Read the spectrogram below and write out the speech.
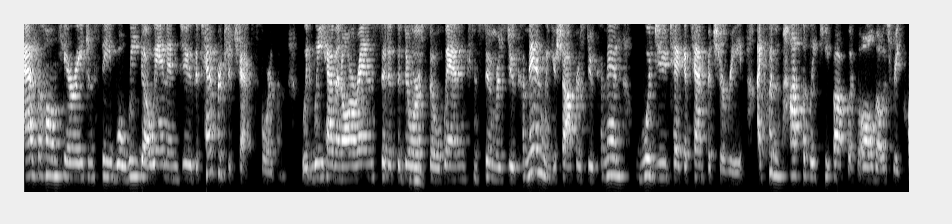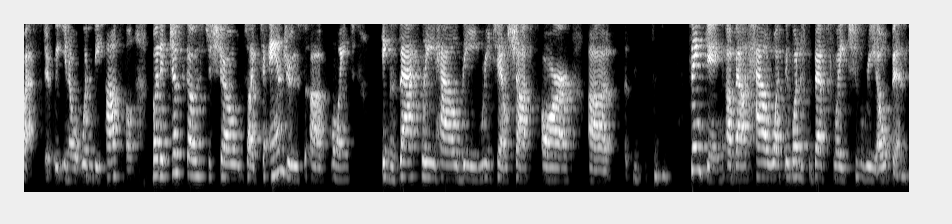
as a home care agency, will we go in and do the temperature checks for them? Would we have an RN sit at the door mm-hmm. so when consumers do come in, when your shoppers do come in, would you take a temperature read? I couldn't possibly keep up with all those requests. It, you know, it wouldn't be possible. But it just goes to show, like to Andrew's uh, point, exactly how the retail shops are uh, thinking about how what what is the best way to reopen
